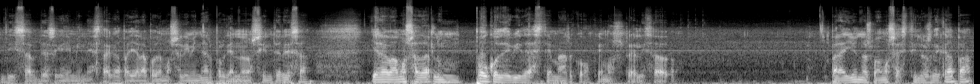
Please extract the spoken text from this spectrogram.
Disabdes Gaming. Esta capa ya la podemos eliminar porque no nos interesa. Y ahora vamos a darle un poco de vida a este marco que hemos realizado. Para ello nos vamos a estilos de capa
